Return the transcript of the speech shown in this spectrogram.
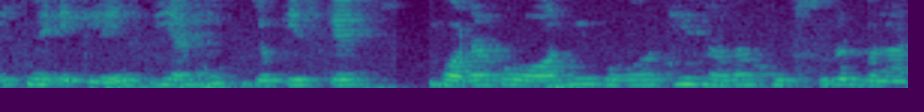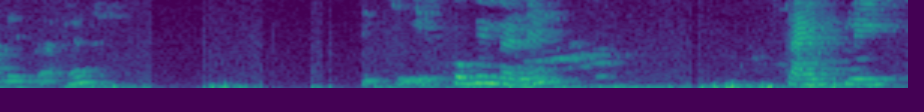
इसमें एक लेस दिया है, जो कि इसके बॉर्डर को और भी बहुत ही ज़्यादा खूबसूरत बना देता है। देखिए, इसको भी मैंने साइड प्लीट्स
